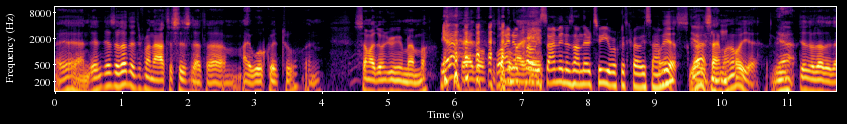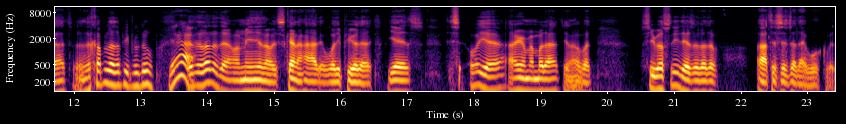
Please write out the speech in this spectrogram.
yeah, and then there's a lot of different artists that um, I work with too, and some I don't really remember. Yeah. Right off the Well, I know Carly head. Simon is on there too. You work with Carly Simon. Oh Simon. yes, Yeah. Carly Simon. Oh yeah, We Yeah. Did a lot of that, and a couple other people do. Yeah. There's a lot of them. I mean, you know, it's kind of hard over the period that, yes, to say, oh yeah, I remember that. You know, but seriously, there's a lot of artists that I work with.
